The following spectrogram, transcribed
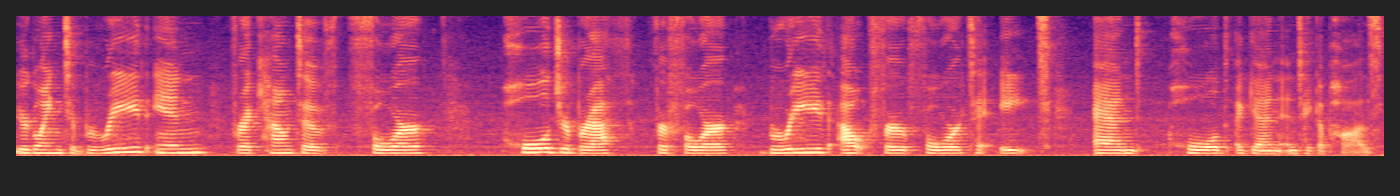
You're going to breathe in for a count of four, hold your breath for four, breathe out for four to eight, and hold again and take a pause.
